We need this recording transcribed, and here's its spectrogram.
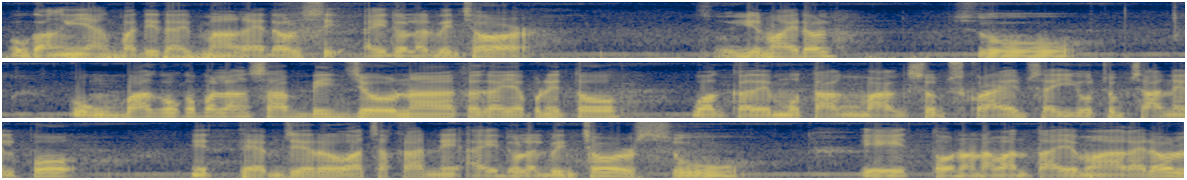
ug ang iyang body dive mga idol si Idol Adventure. So yun mga idol. So kung bago ka pa lang sa video na kagaya po nito, huwag kalimutang mag-subscribe sa YouTube channel po ni Tem Zero at saka ni Idol Adventures. So ito na naman tayo mga idol.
